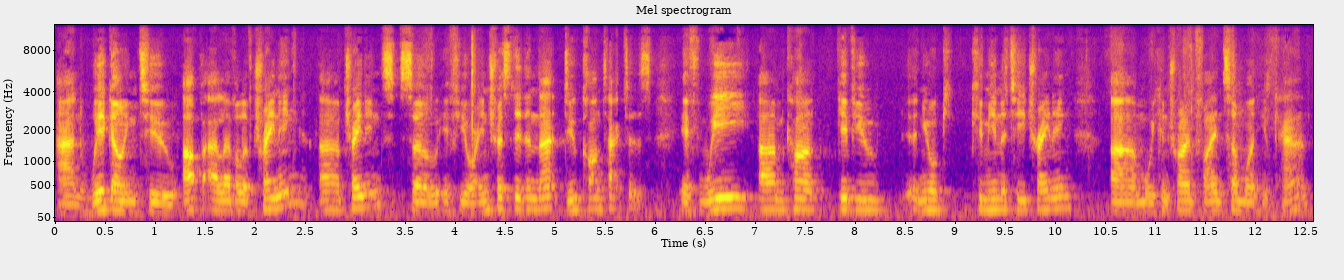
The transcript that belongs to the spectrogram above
and we're going to up our level of training uh, trainings. So if you're interested in that, do contact us. If we um, can't give you in your community training, um, we can try and find someone who can.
